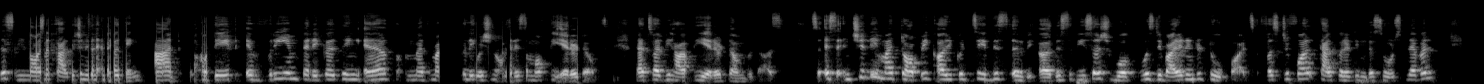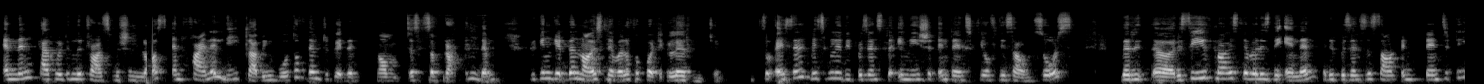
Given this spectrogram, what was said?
this noise calculation is an empirical thing and update every empirical thing in a mathematical equation there is some of the error terms. That's why we have the error term with us. So essentially, my topic, or you could say this uh, uh, this research work was divided into two parts. First of all, calculating the source level, and then calculating the transmission loss, and finally clubbing both of them together. Now, just subtracting them, we can get the noise level of a particular region. So SL basically represents the initial intensity of the sound source. The uh, received noise level is the NL, represents the sound intensity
